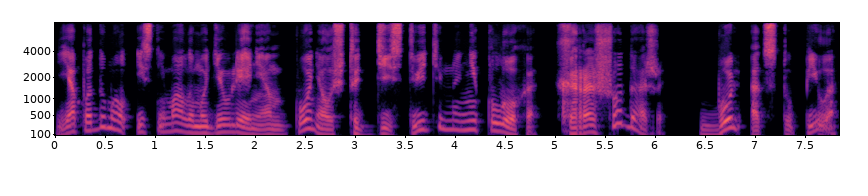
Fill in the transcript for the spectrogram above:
Я подумал и с немалым удивлением понял, что действительно неплохо, хорошо даже. Боль отступила,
